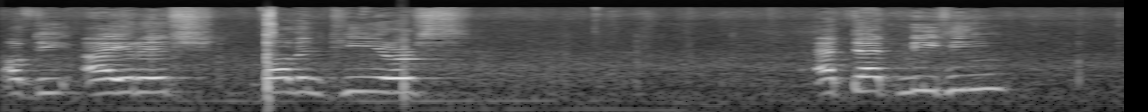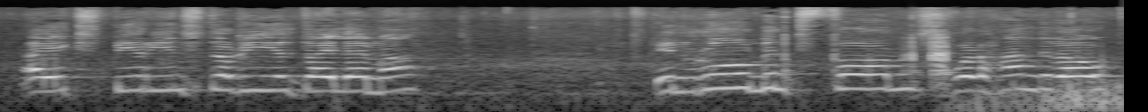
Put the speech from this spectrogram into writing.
of the Irish Volunteers at that meeting, I experienced a real dilemma. Enrollment forms were handed out,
